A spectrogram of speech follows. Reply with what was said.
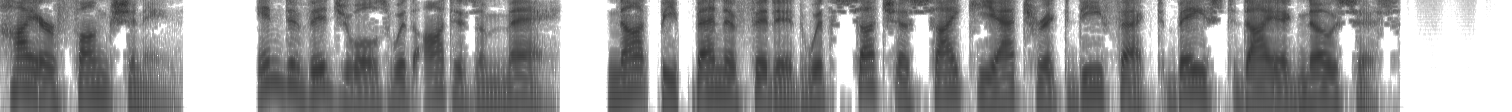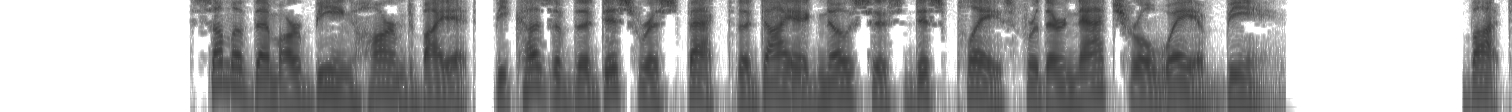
"...higher functioning," individuals with autism may not be benefited with such a psychiatric defect-based diagnosis some of them are being harmed by it, because of the disrespect the diagnosis displays for their natural way of being. But,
